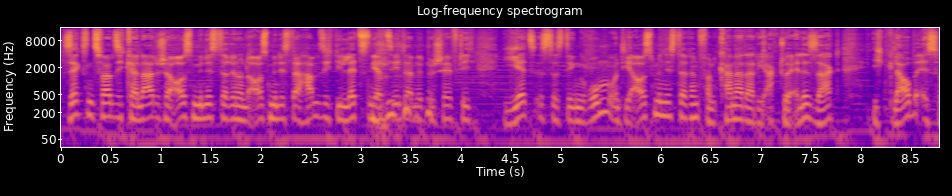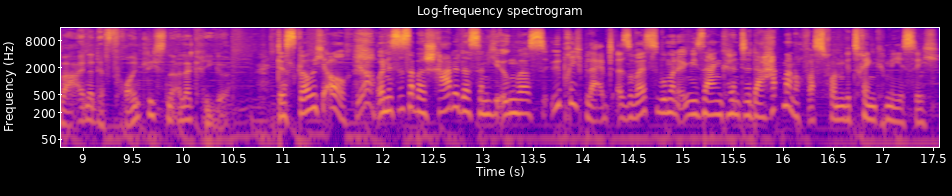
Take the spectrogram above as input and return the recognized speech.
26 kanadische Außenministerinnen und Außenminister haben sich die letzten Jahrzehnte damit beschäftigt. Jetzt ist das Ding rum und die Außenministerin von Kanada, die aktuelle, sagt, ich glaube, es war einer der freundlichsten aller Kriege. Das glaube ich auch. Und es ist aber schade, dass da nicht irgendwas übrig bleibt. Also weißt du, wo man irgendwie sagen könnte, da hat man noch was von getränkmäßig.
